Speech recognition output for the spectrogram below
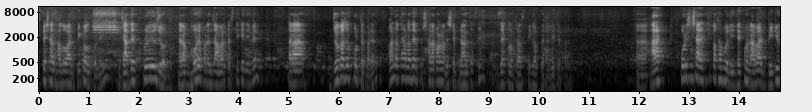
স্পেশাল হালুয়ার বিকল্প নেই। যাদের প্রয়োজন, যারা মনে করেন যে আমার কাছ থেকে নেবেন, তারা যোগাযোগ করতে পারেন। অন্যথায় আমাদের সারা বাংলাদেশে ব্রাঞ্চ আছে, যে কোনো ব্রাঞ্চ থেকে আপনারা নিতে পারেন। আর পরিশেষে আরেকটি কথা বলি। দেখুন, আমার ভিডিও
